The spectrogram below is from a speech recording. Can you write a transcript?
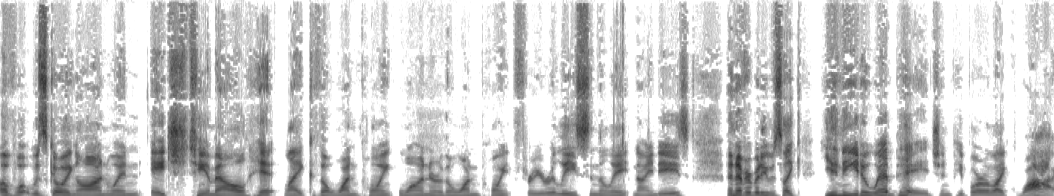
of what was going on when html hit like the 1.1 or the 1.3 release in the late 90s and everybody was like you need a web page and people are like why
